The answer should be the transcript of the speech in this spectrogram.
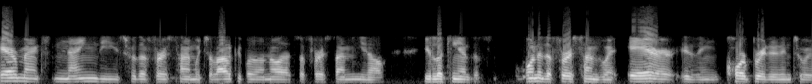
Air Max 90s for the first time, which a lot of people don't know. That's the first time, you know, you're looking at the one of the first times when air is incorporated into a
